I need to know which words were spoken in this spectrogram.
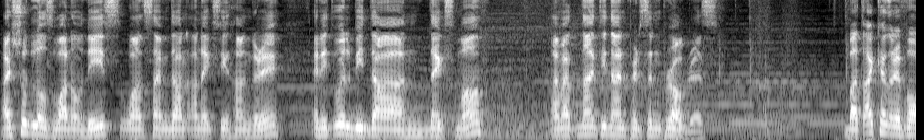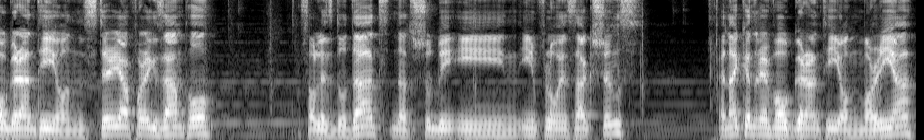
I should lose one of these once I'm done annexing Hungary and it will be done next month. I'm at 99% progress. But I can revoke guarantee on Styria for example. So let's do that. That should be in influence actions. And I can revoke guarantee on Maria.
